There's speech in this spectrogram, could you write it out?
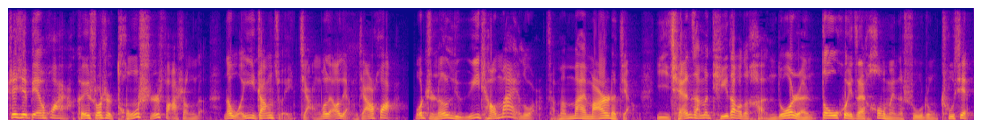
这些变化呀，可以说是同时发生的。那我一张嘴讲不了两家话，我只能捋一条脉络，咱们慢慢的讲。以前咱们提到的很多人都会在后面的书中出现，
